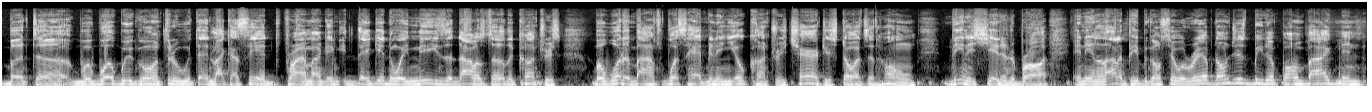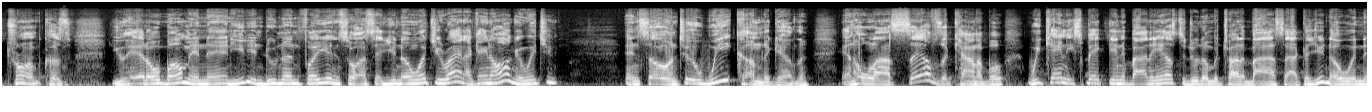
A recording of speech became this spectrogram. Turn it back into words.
But uh, with what we're going through with that, like I said, Prime, they're getting away millions of dollars to other countries. But what about what's happening in your country? Charity starts at home, then it's shedded abroad. And then a lot of people to say, well, Reb, don't just beat up on Biden and Trump because you had Obama in there and he didn't do nothing for you. And so I said, you know what? You're right. I can't argue with you. And so until we come together and hold ourselves accountable, we can't expect anybody else to do them but try to buy us out. Because you know when,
